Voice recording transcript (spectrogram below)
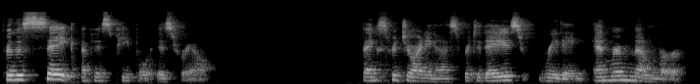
for the sake of his people, Israel. Thanks for joining us for today's reading. And remember,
